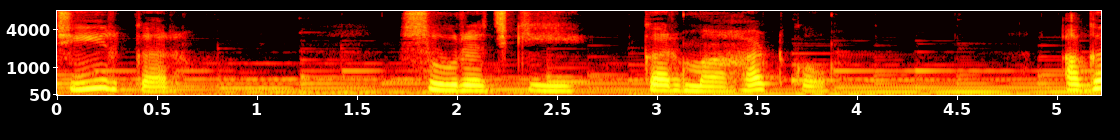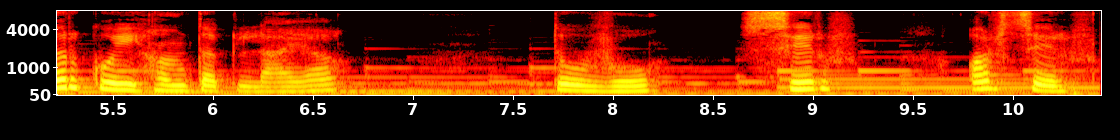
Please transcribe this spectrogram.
चीर कर सूरज की गर्माहट को अगर कोई हम तक लाया तो वो सिर्फ़ और सिर्फ़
